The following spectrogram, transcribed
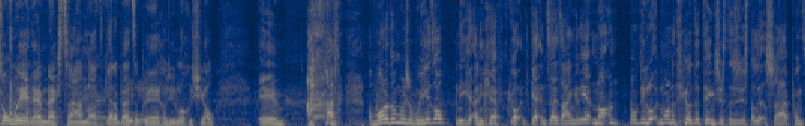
Don't wear them next time, lad. Get a better pair because you look a show. Um, and, and one of them was a weirdo, and he, and he kept got, getting dead angry at nothing. Nobody looked at one of the other things just as just a little side point.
